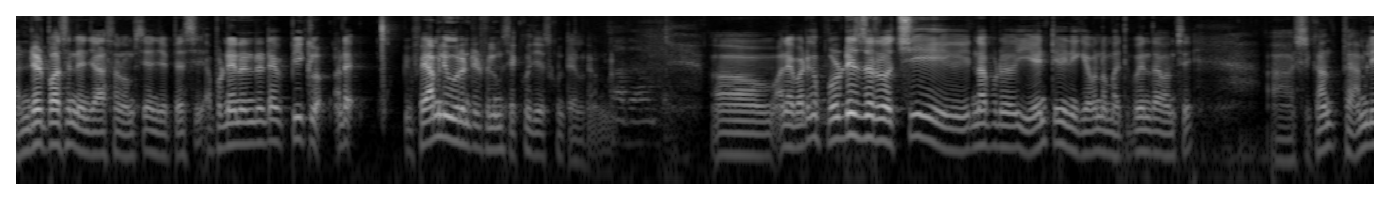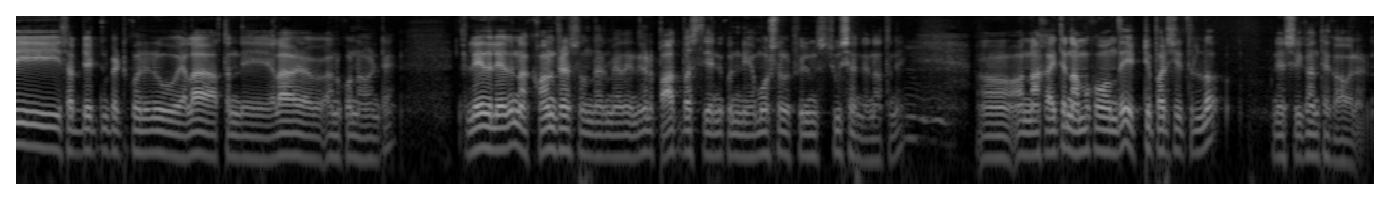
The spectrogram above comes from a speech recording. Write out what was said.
హండ్రెడ్ పర్సెంట్ నేను చేస్తాను వంశీ అని చెప్పేసి. అప్పుడు నేను ఏంటంటే పీక్లో అంటే ఫ్యామిలీ ఓరియంటెడ్ ఫిల్మ్స్ ఎక్కువ చేసుకుంటే వెళ్ళాను అనమాట ఆ, అనేప్పటికీ ప్రొడ్యూసర్ వచ్చి విన్నప్పుడు ఏంటి నీకు ఏమన్నా మతిపోయిందా వంశీ? శ్రీకాంత్ ఫ్యామిలీ సబ్జెక్ట్ని పెట్టుకొని నువ్వు ఎలా అతన్ని ఎలా అనుకున్నావంటే లేదు లేదు నాకు కాన్ఫిడెన్స్ ఉంది దాని మీద. ఎందుకంటే పాత బస్తీ అని కొన్ని ఎమోషనల్ ఫిల్మ్స్ చూశాను నేను అతని నాకైతే నమ్మకం ఉంది ఎట్టి పరిస్థితుల్లో నేను శ్రీకాంతే కావాలని.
